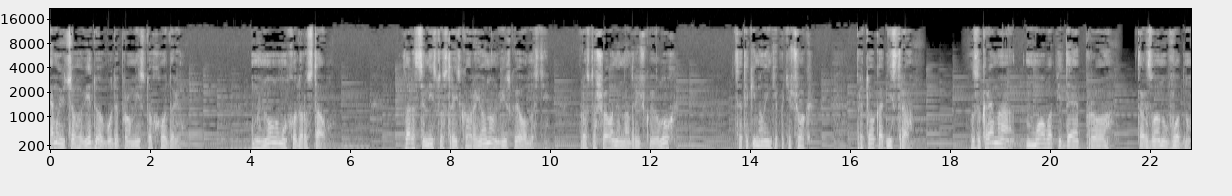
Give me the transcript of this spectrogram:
Темою цього відео буде про місто Ходорів. У минулому Ходоростав. Зараз це місто Стрийського району Львівської області, розташоване над річкою Луг. Це такий маленький потічок притока Дністра. Зокрема, мова піде про так звану водну.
